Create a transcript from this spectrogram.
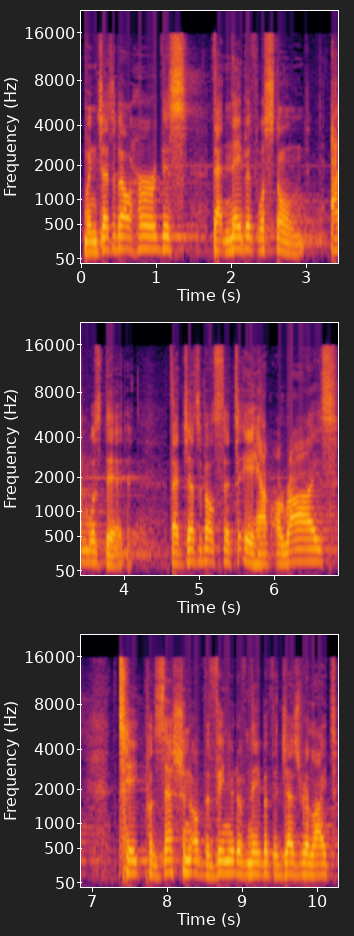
when Jezebel heard this that Naboth was stoned and was dead, that Jezebel said to Ahab, Arise, take possession of the vineyard of Naboth the Jezreelite,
